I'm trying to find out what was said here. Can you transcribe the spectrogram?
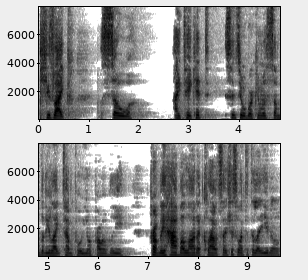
She's like, so I take it since you're working with somebody like Tempo, you'll probably probably have a lot of clout. So I just wanted to let you know.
